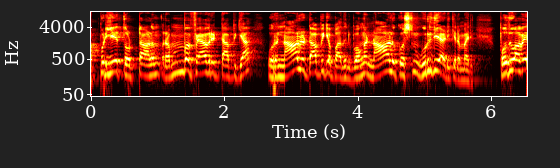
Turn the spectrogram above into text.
அப்படியே தொட்டாலும் ரொம்ப ஃபேவரட் டாப்பிக்காக ஒரு நாலு டாப்பிக்கை பார்த்துட்டு போங்க. நாலு கொஸ்டின் உறுதியாக அடிக்கிற மாதிரி. பொதுவாகவே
